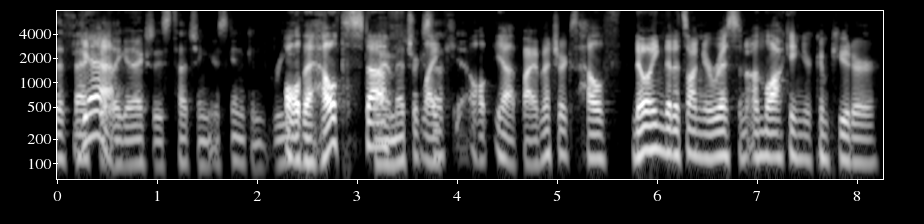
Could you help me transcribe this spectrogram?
the fact Yeah. that like it actually is touching your skin can read all the health stuff, Biometric like stuff, yeah. all yeah, biometrics, health, knowing that it's on your wrist and unlocking your computer.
